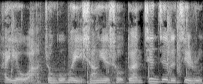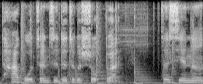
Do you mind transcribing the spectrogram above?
还有啊，中国会以商业手段间接的介入他国政治的这个手段，这些呢，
